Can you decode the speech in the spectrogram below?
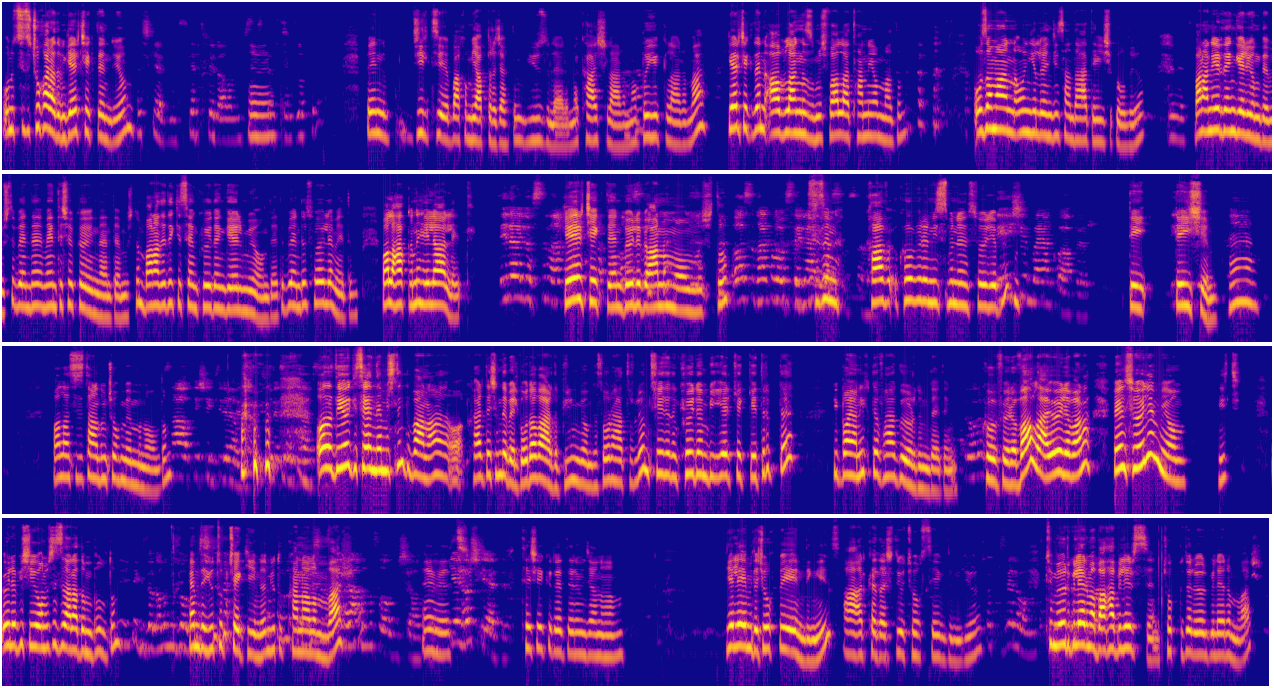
Onu sizi çok aradım gerçekten diyorum. Hoş geldiniz. Gel şöyle alalım siz Evet. isterseniz oturun. Ben ciltiye bakım yaptıracaktım yüzlerime, kaşlarıma, Aha. bıyıklarıma. Gerçekten ablanızmış. Vallahi tanıyamadım. O zaman 10 yıl önce insan daha değişik oluyor. Evet. Bana nereden geliyorsun demişti. Ben de Menteşe köyünden demiştim. Bana dedi ki sen köyden gelmiyorsun dedi. Ben de söylemedim. Vallahi hakkını helal et. Helal olsun ha. Gerçekten böyle bir anım olmuştu. Olsun hakkı olsun. helal Sizin olsun sana. Kahve, kuaförün ismini söyleyebilir miyim? Değişim bayan kuaför. De- değişim. He. Vallahi sizi tanıdım çok memnun oldum. Sağ ol, teşekkür ederim. O da diyor ki sen demiştin ki bana o kardeşin de belki o da vardı bilmiyorum da sonra hatırlıyorum. Şey dedim köyden bir erkek getirip de bir bayan ilk defa gördüm dedin. Kuaföre. Vallahi öyle bana. Ben söylemiyorum. Hiç. Öyle bir şey olmuş. Sizi aradım buldum. İyi de güzel olmuş. Hem de YouTube çekeyim dedim. YouTube kanalım var. Olmuş. Evet. Gel hoş geldin. Teşekkür ederim canım. Yeleğimi de çok beğendiniz. Ha, arkadaş diyor çok sevdim diyor. Çok güzel olmuş. Tüm örgülerime bakabilirsin. Çok güzel örgülerim var.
